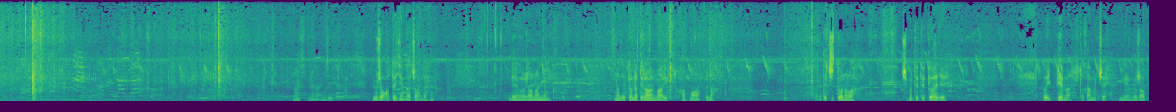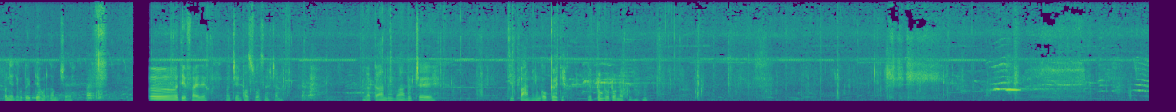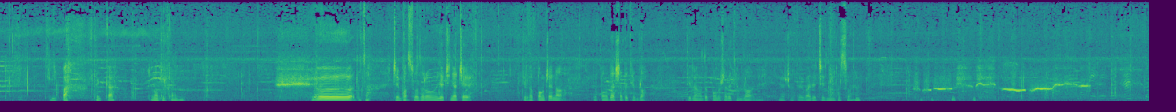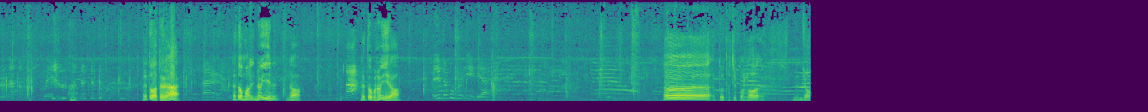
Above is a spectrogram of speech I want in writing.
Nó là cái gì? Dù rõ tự nhiên là tròn đấy. Để mà rõ nó nhồng nó chỉ tuần đầu tiên là nó ít học mà, phải là phải chỉ tuần là. Chỉ một thể tuần hết vậy. Tôi ít tiền mà tất cả một trẻ vấn đề người rập vấn đề chỉ có tôi ít tiền mà tất cả một trẻ ờ thì phải đấy mà trên phát số sẽ chẳng. Là can thủ ba được trẻ chỉ bàn mà nó có cơ tiền tiếp trong đó trồng nó cá cho nó thanh cá ờ được rồi trên phát số rồi giờ chỉ nhớ chế thì là bông chế nọ tôi bông ta sát tới chìm lọ thì là tôi bông nó sát tới chìm lọ rồi giờ cho tới ba giờ chế nhưng phát số không nãy tổ từ à nãy tổ mà nuôi gì đó nãy tổ mà nuôi gì đó ờ tôi thật chỉ bỏ lo nên do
